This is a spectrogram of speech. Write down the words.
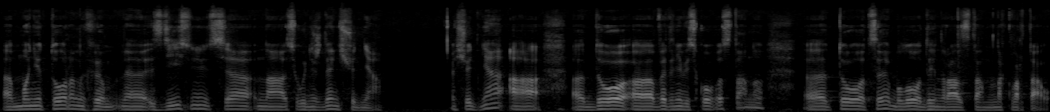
а, моніторинг е, здійснюється на сьогоднішній день щодня. Щодня, а а, до ведення військового стану, е, то це було один раз там на квартал.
